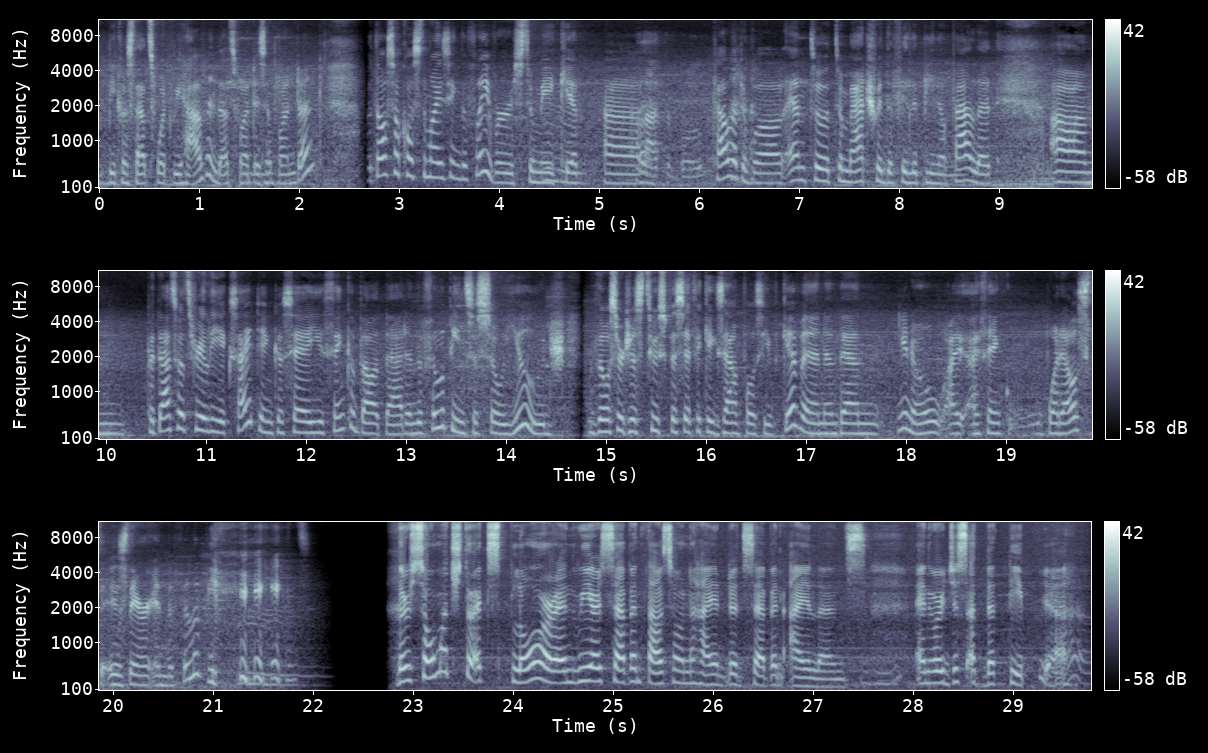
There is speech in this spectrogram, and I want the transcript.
because that's what we have and that's what is abundant, but also customizing the flavors to make it uh, Palatable. palatable and to, to match with the Filipino palate. Um, but that's what's really exciting because say you think about that, and the Philippines is so huge. Those are just two specific examples you've given, and then you know, I, I think what else is there in the Philippines? There's so much to explore, and we are 7,107 islands, mm-hmm. and we're just at the tip. Yeah.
